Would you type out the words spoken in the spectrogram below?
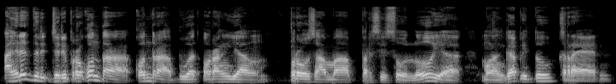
akhirnya jadi, jadi pro kontra kontra buat orang yang pro sama Persis Solo ya menganggap itu keren.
